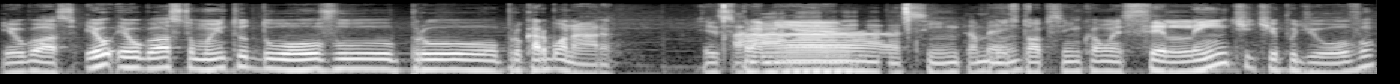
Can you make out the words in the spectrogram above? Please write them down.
Eu gosto. Eu, eu gosto muito do ovo pro, pro carbonara. Esse pra mim é Ah, sim, também. Nos top 5 é um excelente tipo de ovo.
